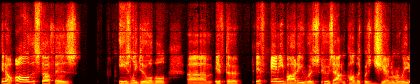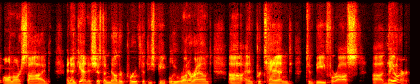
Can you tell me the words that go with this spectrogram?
you know, all the stuff is easily doable. Um, if the if anybody was who's out in public was generally on our side and again, it's just another proof that these people who run around uh, and pretend to be for us, uh, they aren't,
